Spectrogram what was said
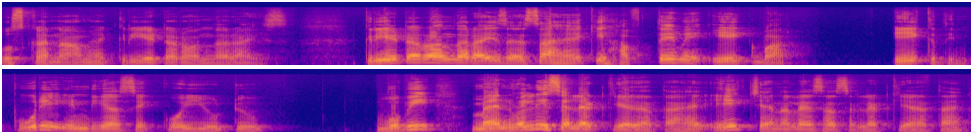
उसका नाम है creator on the rise creator on the rise ऐसा है कि हफ़्ते में एक बार एक दिन पूरी इंडिया से कोई यूट्यूब वो भी मैनुअली सेलेक्ट किया जाता है, एक चैनल ऐसा सेलेक्ट किया जाता है,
